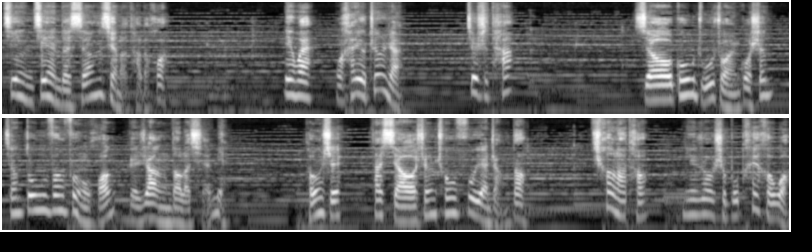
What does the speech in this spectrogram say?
渐渐地相信了他的话。另外，我还有证人，就是他。小公主转过身，将东方凤凰给让到了前面，同时她小声冲副院长道：“臭老头！”你若是不配合我，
